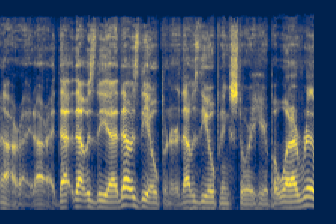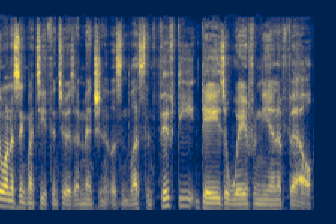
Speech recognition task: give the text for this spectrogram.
All right, all right. That that was the uh, that was the opener. That was the opening story here. But what I really want to sink my teeth into, as I mentioned it, listen, less than 50 days away from the NFL.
